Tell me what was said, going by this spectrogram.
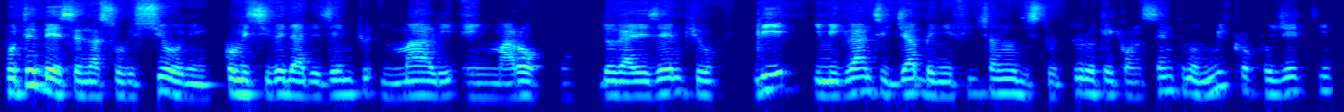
potrebbe essere una soluzione, come si vede ad esempio in Mali e in Marocco, dove ad esempio lì i migranti già beneficiano di strutture che consentono microprogetti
